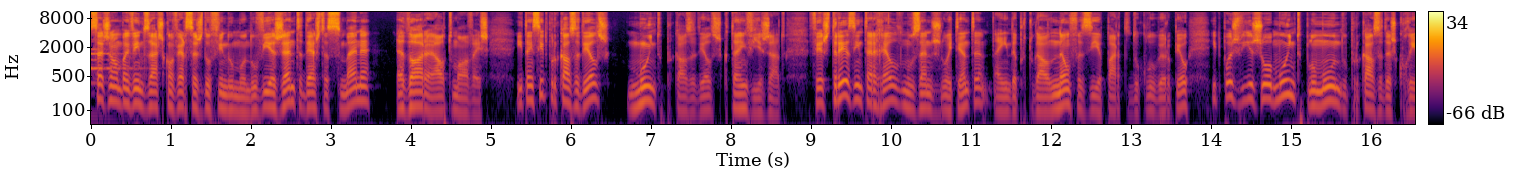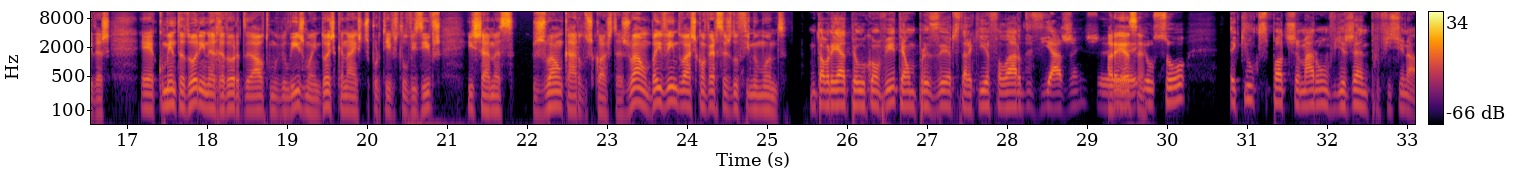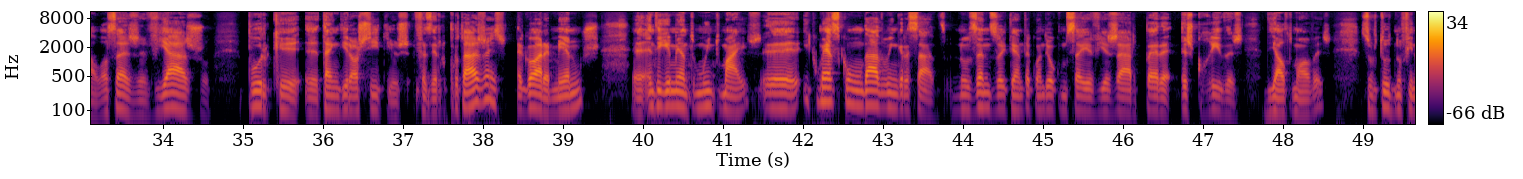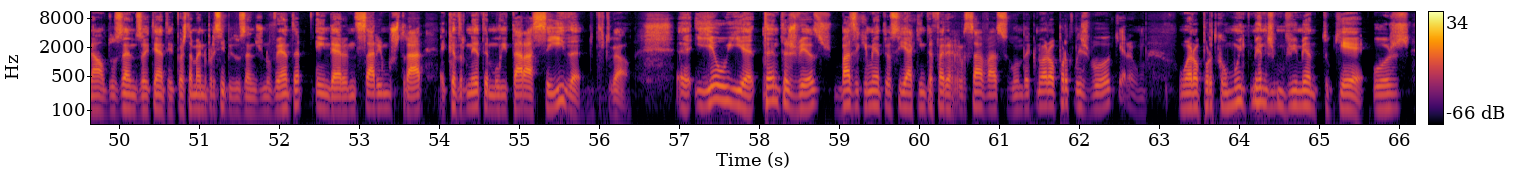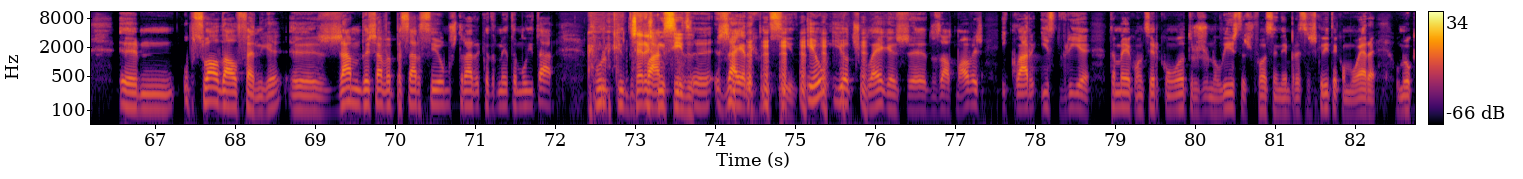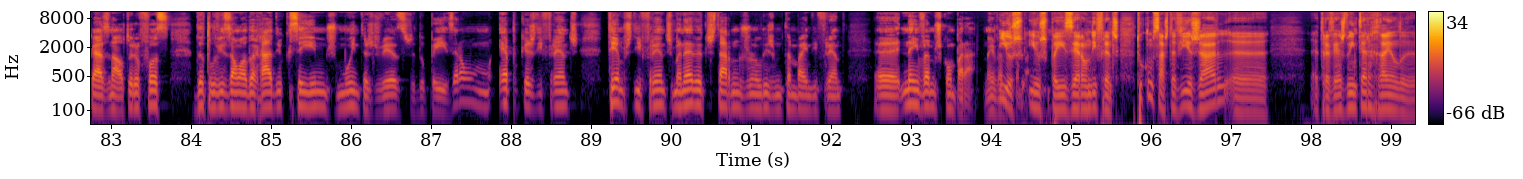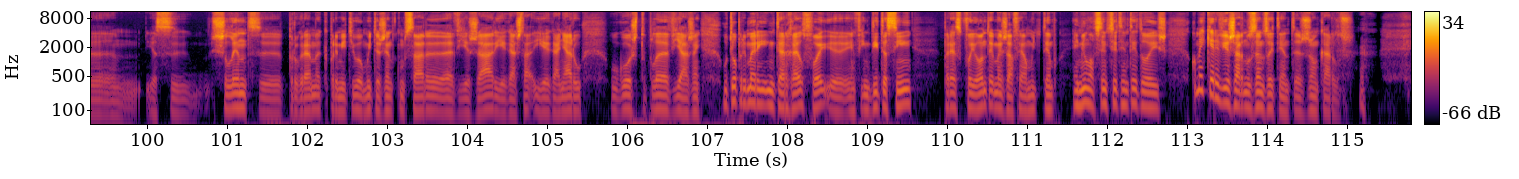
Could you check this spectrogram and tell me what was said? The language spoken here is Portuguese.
Sejam bem-vindos às conversas do fim do mundo. O viajante desta semana adora automóveis e tem sido por causa deles muito por causa deles, que tem viajado. Fez três Interrail nos anos 80, ainda Portugal não fazia parte do clube europeu, e depois viajou muito pelo mundo por causa das corridas. É comentador e narrador de automobilismo em dois canais desportivos televisivos e chama-se João Carlos Costa. João, bem-vindo às conversas do fim do mundo. Muito obrigado pelo convite, é um prazer estar aqui a falar de viagens. Ora é essa. Eu sou aquilo que se pode chamar um viajante profissional, ou seja, viajo porque uh, tenho de ir aos sítios fazer reportagens, agora menos, uh, antigamente muito mais, uh, e começo com um dado engraçado. Nos anos 80, quando eu comecei a viajar para as corridas de automóveis, sobretudo no final dos anos 80 e depois também no princípio dos anos 90, ainda era necessário mostrar a caderneta militar à saída de Portugal. Uh, e eu ia tantas vezes, basicamente eu saía à quinta-feira, regressava à segunda, que no aeroporto de Lisboa, que era um, um aeroporto com muito menos movimento do que é hoje, um, o pessoal da alfândega uh, já me deixava passar se eu mostrar a caderneta militar, porque de já facto conhecido. Uh, já era conhecido. eu e outros colegas uh, dos automóveis, e claro, isso deveria também acontecer com outros jornalistas, fossem da imprensa escrita, como era o meu caso na altura, fosse da televisão ou da rádio, que saímos muitas vezes do país. Eram épocas diferentes, tempos diferentes, maneira de estar no jornalismo também diferente. Uh, nem vamos comparar. Nem vamos e, os, comparar. e os países eram diferentes. Tu começaste a viajar uh, através do Interrail, uh, esse excelente programa que permitiu a muita gente começar a viajar e a, gastar, e a ganhar o, o gosto pela viagem. O teu primeiro Interrail foi, enfim, dito assim, parece que foi ontem, mas já foi há muito tempo, em 1972. Como é que era viajar nos anos 80, João Carlos?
